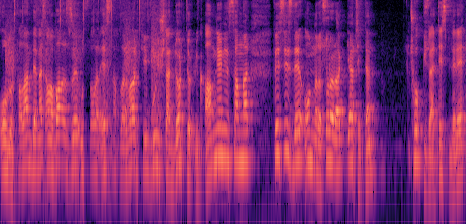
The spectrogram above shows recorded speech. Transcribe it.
olur falan demez. Ama bazı ustalar, esnaflar var ki bu işten dört dörtlük anlayan insanlar. Ve siz de onlara sorarak gerçekten çok güzel tespitlere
